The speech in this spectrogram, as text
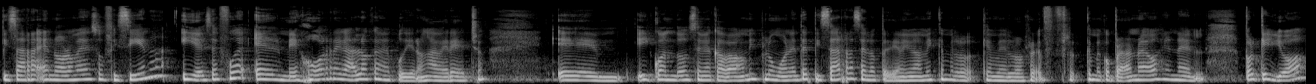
pizarra enorme de su oficina. Y ese fue el mejor regalo que me pudieron haber hecho. Em, y cuando se me acababan mis plumones de pizarra, se los pedí a mi mami que me, lo, que me, los que me compraran nuevos en el... Porque yo,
